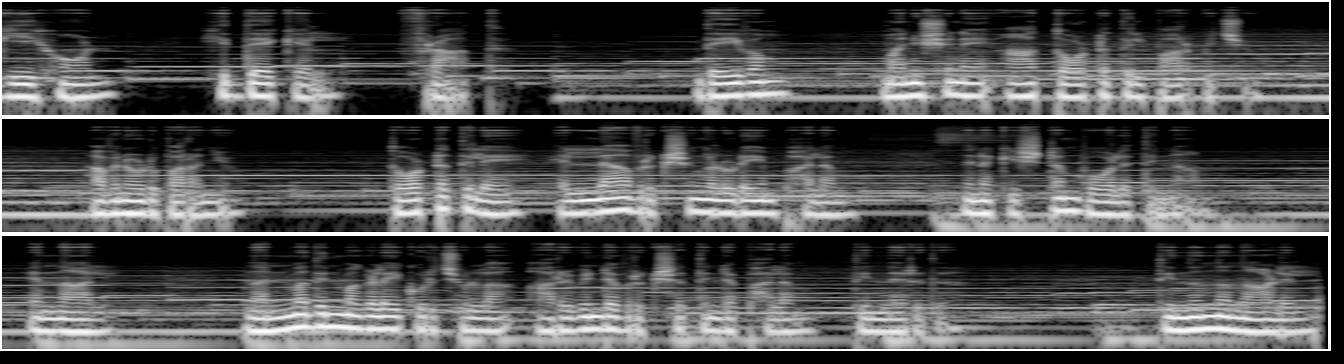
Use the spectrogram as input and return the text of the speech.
ഗീഹോൺ ഹിദ്ദേക്കൽ ഫ്രാത്ത്. ദൈവം മനുഷ്യനെ ആ തോട്ടത്തിൽ പാർപ്പിച്ചു. അവനോട് പറഞ്ഞു തോട്ടത്തിലെ എല്ലാ വൃക്ഷങ്ങളുടെയും ഫലം നിനക്കിഷ്ടം പോലെ തിന്നാം. എന്നാൽ നന്മതിന്മകളെക്കുറിച്ചുള്ള അറിവിന്റെ വൃക്ഷത്തിന്റെ ഫലം തിന്നരുത്. തിന്നുന്ന നാളിൽ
